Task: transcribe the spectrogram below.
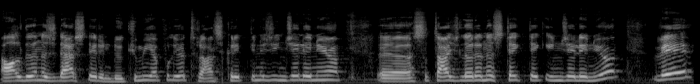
Aldığınız derslerin dökümü yapılıyor, transkriptiniz inceleniyor, e, stajlarınız tek tek inceleniyor ve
